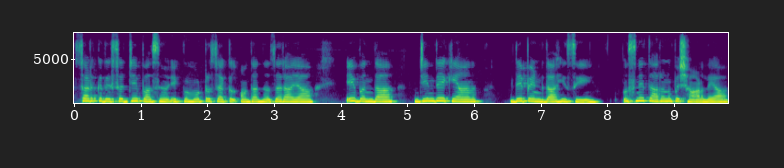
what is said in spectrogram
ਸੜਕ ਦੇ ਸੱਜੇ ਪਾਸਿਓਂ ਇੱਕ ਮੋਟਰਸਾਈਕਲ ਆਉਂਦਾ ਨਜ਼ਰ ਆਇਆ। ਇਹ ਬੰਦਾ ਜਿੰਦੇ ਕਿਆਂ ਦੇ ਪਿੰਡ ਦਾ ਹੀ ਸੀ। ਉਸਨੇ ਤਾਰੂ ਨੂੰ ਪਛਾਣ ਲਿਆ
